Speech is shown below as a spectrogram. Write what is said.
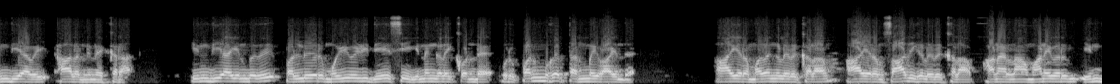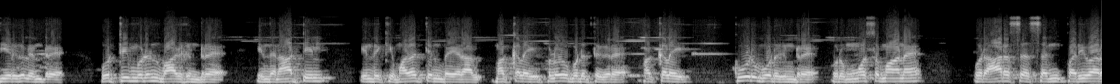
இந்தியாவை ஆள நினைக்கிறார். இந்தியா என்பது பல்வேறு மொழிவழி தேசிய இனங்களை கொண்ட ஒரு பன்முகத்தன்மை வாய்ந்த ஆயிரம் மதங்கள் இருக்கலாம் ஆயிரம் சாதிகள் இருக்கலாம். ஆனால் நாம் அனைவரும் இந்தியர்கள் என்ற ஒற்றுமையுடன் வாழ்கின்ற இந்த நாட்டில் இன்றைக்கு மதத்தின் பெயரால் மக்களை பிளவுபடுத்துகிற மக்களை கூறு போடுகின்ற ஒரு மோசமான ஒரு ஆர்எஸ்எஸ் சங் பரிவார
